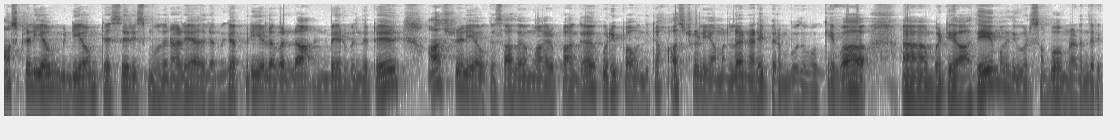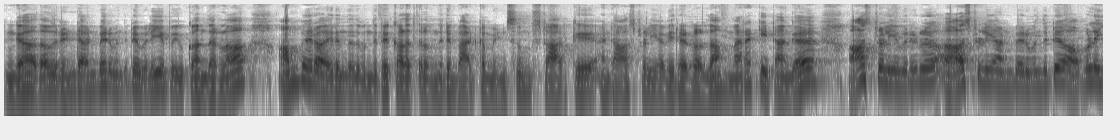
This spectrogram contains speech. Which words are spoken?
ஆஸ்திரேலியாவும் இந்தியாவும் டெஸ்ட் சீரிஸ் மோதினாலே அதில் மிகப்பெரிய லெவலில் அன்பேர் வந்துட்டு ஆஸ்திரேலியாவுக்கு சாதகமாக இருப்பாங்க. குறிப்பாக வந்துட்டு ஆஸ்திரேலியா மண்ணில் நடைபெறும் போது ஓகேவா பட் அதே மாதிரி ஒரு சம்பவம் நடந்திருக்குங்க. அதாவது ரெண்டு அன்பேர் வந்துட்டு வெளியே போய் உட்காந்துடலாம் அம்பேராக இருந்தது வந்துட்டு களத்தில் வந்துட்டு பேட் கமின்ஸும் ஸ்டார்க்கு அண்ட் ஆஸ்திரேலியா வீரர்கள் தான் மிரட்டிட்டாங்க. ஆஸ்திரேலியா வீரர்கள் ஆஸ்திரேலியா அன்பேர் வந்துட்டு அவ்வளோ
